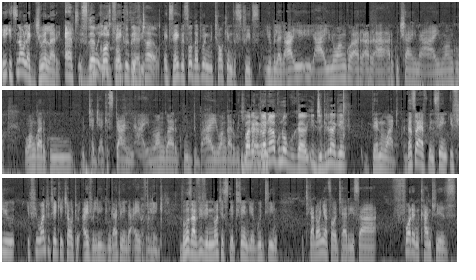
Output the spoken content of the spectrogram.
I- It's now like jewelry. At the cost exactly, of their exactly. child. Exactly. So that when we talk in the streets, you'll be like, ah, i- i- ino wangu ar, ar, ar, ari kuchina, ah, ino wangu wangu ari kutajikistan hai wangu ari kudubai wangu ari kuchi- but kana kunokuka idigiri rake then what that's why i've been saying if you if you want to take your child to ivy league ngatoenda ivy league because i've even noticed the trend yekuti tikada kunyatsotarisa foreign countries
